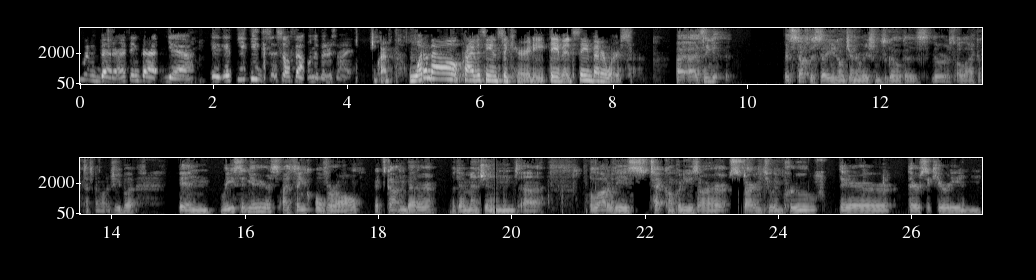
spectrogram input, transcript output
was better i think that yeah it, it, it ekes itself out on the better side Okay. What about privacy and security, David? Same, better, worse. I, I think it, it's tough to say, you know, generations ago because there was a lack of technology. But in recent years, I think overall it's gotten better. Like I mentioned, uh, a lot of these tech companies are starting to improve their their security and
